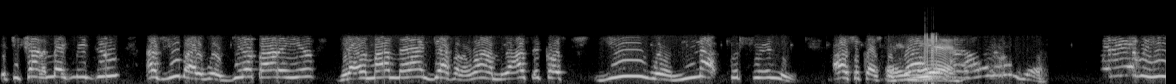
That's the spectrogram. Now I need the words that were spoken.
that you're trying to make me do? I said, you better well get up out of here, get out of my mind, get from around me. I said, because you will not put fear in me. I said, because the God, hallelujah, whatever he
